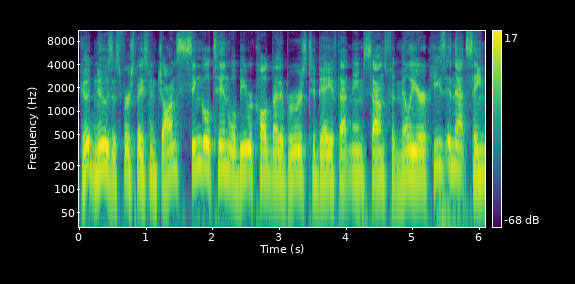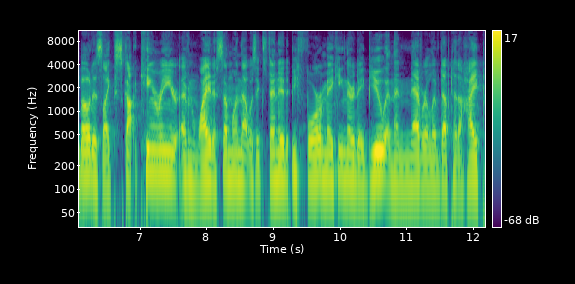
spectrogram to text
good news as first baseman Jon Singleton will be recalled by the Brewers today. If that name sounds familiar, he's in that same boat as like Scott Kingery or Evan White, as someone that was extended before making their debut and then never lived up to the hype.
